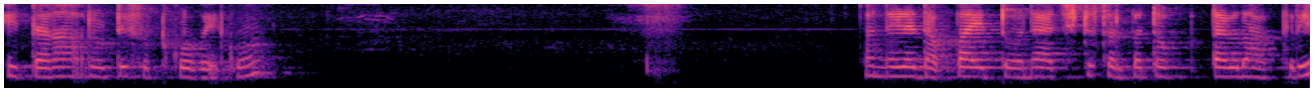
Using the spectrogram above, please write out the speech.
ಈ ಥರ ರೊಟ್ಟಿ ಸುಟ್ಕೋಬೇಕು. ಒಂದೆಡೆ ದಪ್ಪ ಇತ್ತು ಅಂದರೆ ಅಷ್ಟು ಸ್ವಲ್ಪ ತೆಗ್ದು ಹಾಕಿರಿ.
